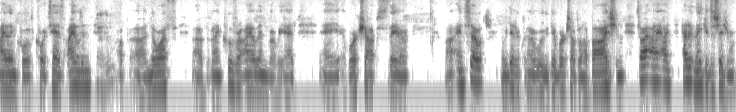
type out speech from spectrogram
island called Cortes Island Mhm. up uh, north of the Vancouver Island where we had a workshops there, uh, and so we did uh, we did workshops on a barge, and so I, I, I had to make a decision:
